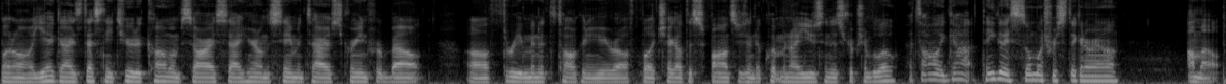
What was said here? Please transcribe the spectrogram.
But uh, yeah, guys, Destiny 2 to come. I'm sorry I sat here on the same entire screen for about uh, three minutes talking your ear off. But check out the sponsors and equipment I use in the description below. That's all I got. Thank you guys so much for sticking around. I'm out.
